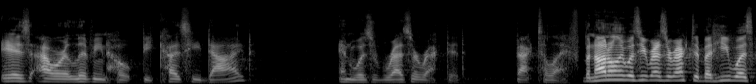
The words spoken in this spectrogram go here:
is our living hope because he died and was resurrected back to life. But not only was he resurrected, but he was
